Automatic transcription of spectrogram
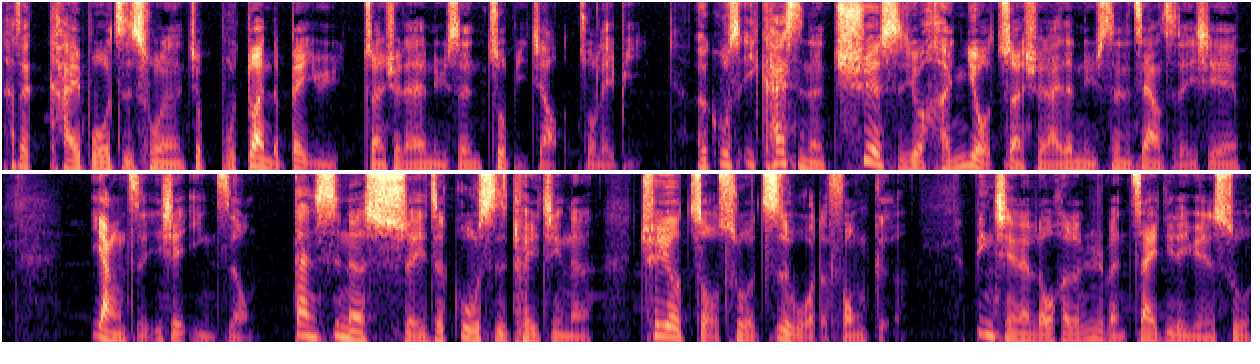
她在开播之初呢就不断的被与转学来的女生做比较、做类比。而故事一开始呢，确实有很有转学来的女生的这样子的一些样子、一些影子哦。但是呢，随着故事推进呢。却又走出了自我的风格，并且呢，糅合了日本在地的元素。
